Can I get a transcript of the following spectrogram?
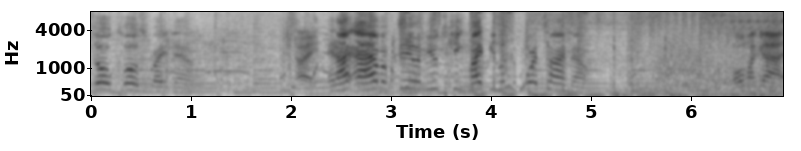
so close right now. All right. And I, I have a feeling Mewtwo King might be looking for a timeout. Oh my god.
